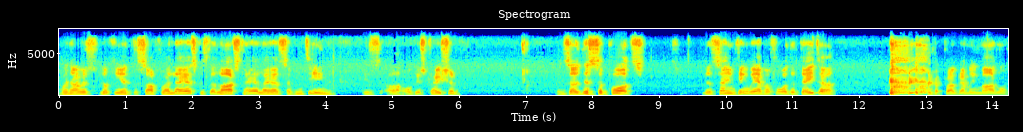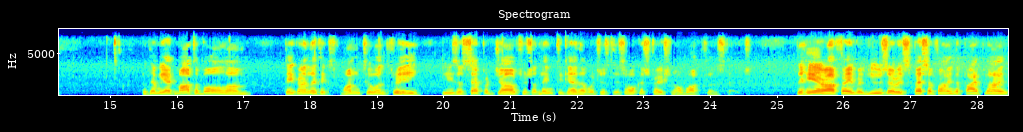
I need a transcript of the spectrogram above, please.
when I was looking at the software layers, because the last layer, layer 17, is uh, orchestration. And so this supports the same thing we had before, the data, the programming model. But then we had multiple um, data analytics, one, two, and three. These are separate jobs which are linked together, which is this orchestration or workflow stage. The here, our favorite user is specifying the pipeline,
